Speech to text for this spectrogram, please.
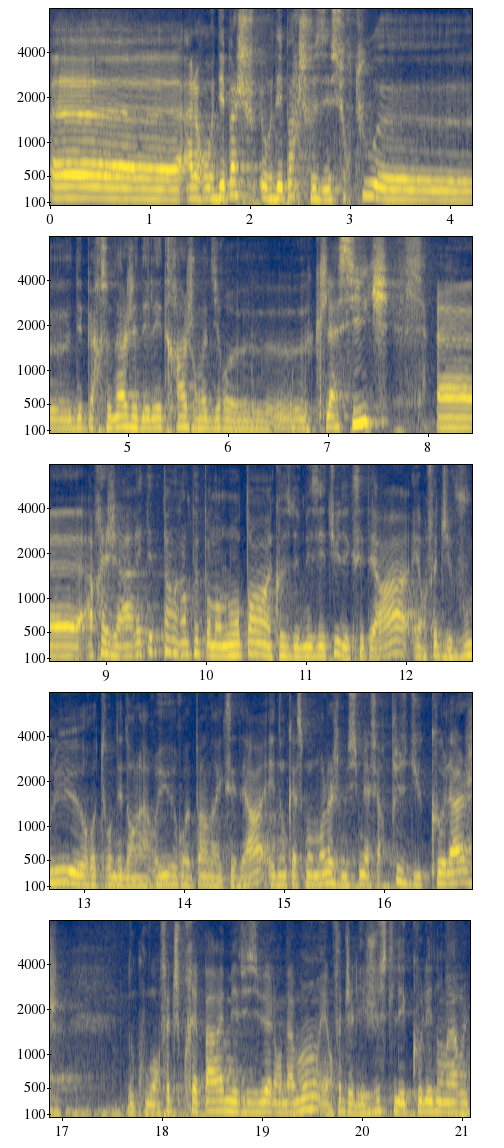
Euh, alors au départ, je, au départ, je faisais surtout euh, des personnages et des lettrages, on va dire euh, classiques. Après, j'ai arrêté de peindre un peu pendant longtemps à cause de mes études, etc. Et en fait, j'ai voulu retourner dans la rue, repeindre, etc. Et donc à ce moment-là, je me suis mis à faire plus du collage. Donc où en fait je préparais mes visuels en amont et en fait j'allais juste les coller dans la rue.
